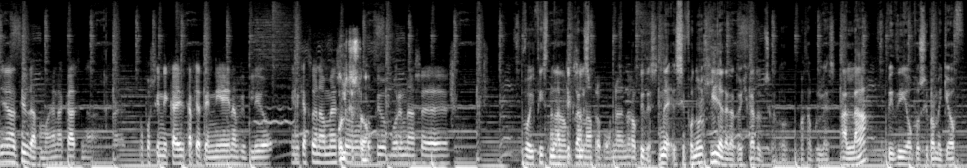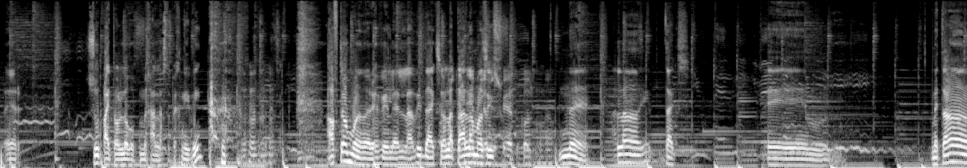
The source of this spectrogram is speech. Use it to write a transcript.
ένα δίδαγμα, ένα κάτι να, Όπως είναι κα- κάποια ταινία ή ένα βιβλίο, είναι και αυτό ένα μέσο Πολύ σωστό. το οποίο μπορεί να σε βοηθήσει να αναπτύξει βγάλεις έναν άνθρωπο. Ναι, ναι. Αρροπίδες. Ναι, συμφωνώ 1000% όχι 100% με αυτά που λες. Αλλά, επειδή όπως είπαμε και off air, σου πάει το λόγο που με χαλάς στο παιχνίδι. Αυτό μόνο ρε φίλε, δηλαδή εντάξει, όλα τα άλλα Και η μαζί σου. φιλοσοφία του κόσμου, ναι. Ναι, αλλά εντάξει. Ε, μετά,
